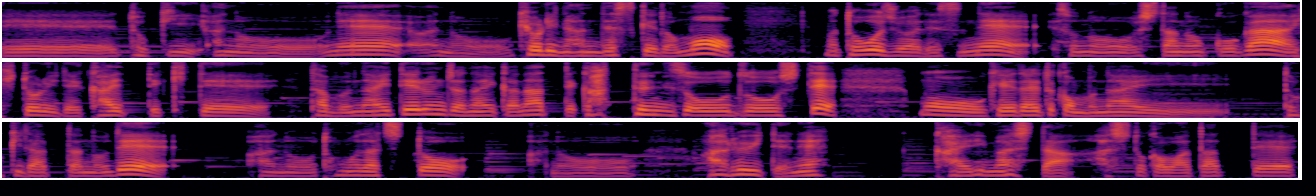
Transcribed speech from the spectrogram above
えー、時あのねあの距離なんですけどもまあ、当時はですねその下の子が一人で帰ってきて多分泣いてるんじゃないかなって勝手に想像してもう携帯とかもない時だったのであの友達とあの歩いてね帰りました。橋とか渡って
